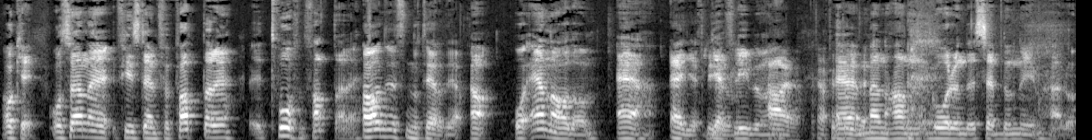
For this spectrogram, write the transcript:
Okej. Och sen är, finns det en författare. eh, Två författare. Ja, det noterade jag. Ja. Och en av dem är Är Jeff Lieberman. Jeff Lieberman. Ja, ja, Eh, men han går under pseudonym här då.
